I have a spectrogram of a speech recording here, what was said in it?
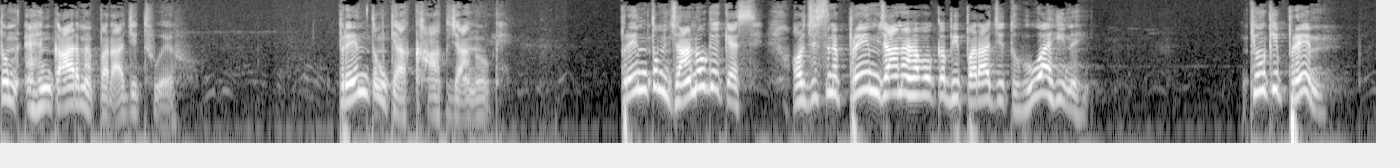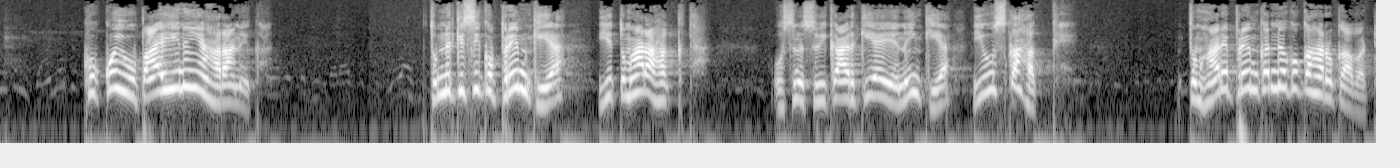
तुम अहंकार में पराजित हुए हो। प्रेम तुम क्या खाक जानोगे? प्रेम तुम जानोगे कैसे? और जिसने प्रेम जाना है, वो कभी पराजित हुआ ही नहीं। क्योंकि प्रेम को कोई उपाय ही नहीं है हराने का। तुमने किसी को प्रेम किया, ये तुम्हारा हक था। उसने स्वीकार किया या नहीं किया, ये उसका हक है। तुम्हारे प्रेम करने को कहाँ रुकावट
